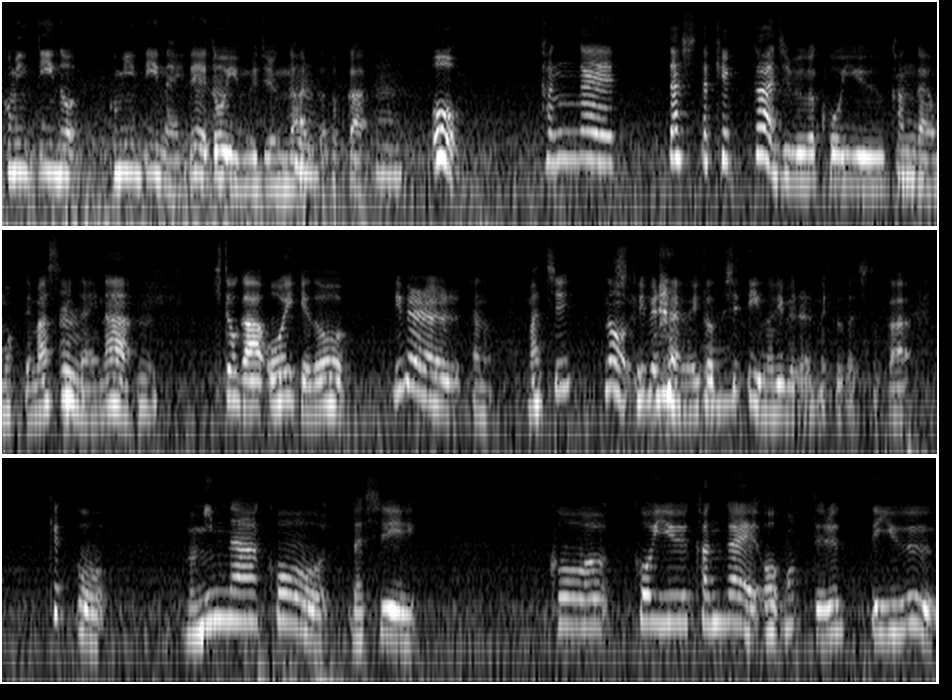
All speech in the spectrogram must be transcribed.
コミュニティのコミュニティ内でどういう矛盾があるかとかを考えて出した結果自分はこういう考えを持ってますみたいな人が多いけどリベラルあの街のリベラルの人、うん。シティのリベラルの人たちとか結構、まあ、みんなこうだしこうこういう考えを持ってるっていう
